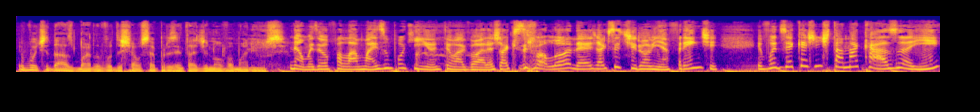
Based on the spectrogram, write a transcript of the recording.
Eu vou te dar as barbas, vou deixar você apresentar de novo a Marilce. Não, mas eu vou falar mais um pouquinho então agora, já que você falou, né? Já que você tirou a minha frente, eu vou dizer que a gente tá na casa aí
